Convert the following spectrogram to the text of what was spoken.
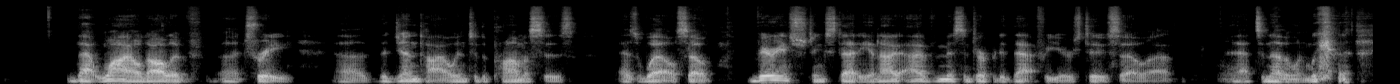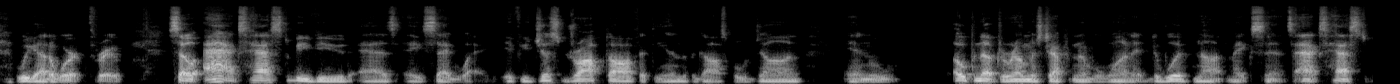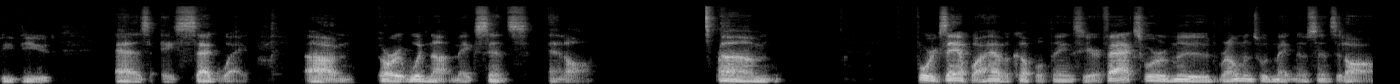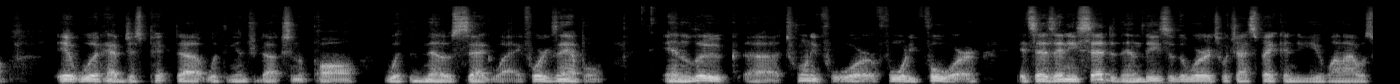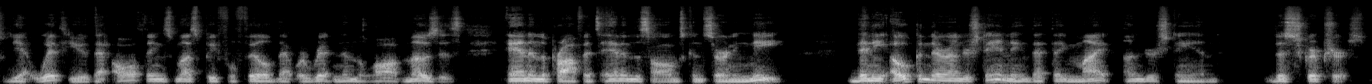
that wild olive uh, tree, uh, the Gentile, into the promises as well. So very interesting study, and I, have misinterpreted that for years too. So uh, that's another one we we got to work through. So Acts has to be viewed as a segue. If you just dropped off at the end of the Gospel of John and opened up to Romans chapter number one, it would not make sense. Acts has to be viewed as a segue, um, or it would not make sense at all. Um, for example, I have a couple things here. If Acts were removed, Romans would make no sense at all. It would have just picked up with the introduction of Paul with no segue. For example, in Luke uh, 24 44, it says, And he said to them, These are the words which I spake unto you while I was yet with you, that all things must be fulfilled that were written in the law of Moses, and in the prophets, and in the Psalms concerning me. Then he opened their understanding that they might understand the scriptures.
